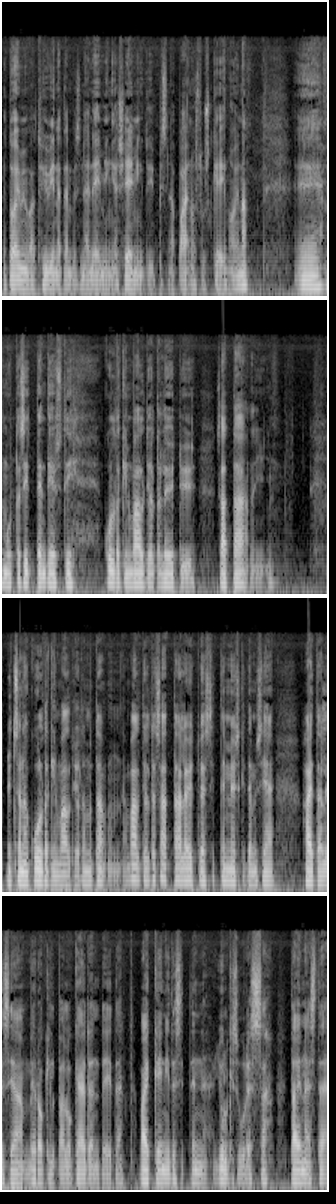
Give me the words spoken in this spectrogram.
Ne toimivat hyvinä tämmöisinä naming ja shaming tyyppisinä painostuskeinoina. Eh, mutta sitten tietysti kultakin valtiolta löytyy, saattaa nyt sanon kultakin valtiolta, mutta valtiolta saattaa löytyä sitten myöskin tämmöisiä haitallisia verokilpailukäytänteitä, vaikkei niitä sitten julkisuudessa tai näistä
